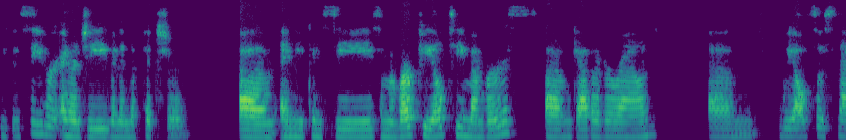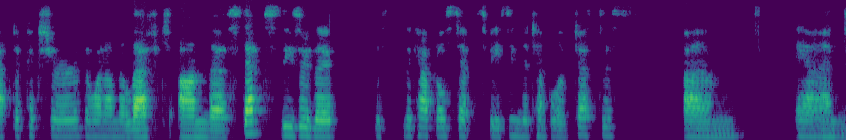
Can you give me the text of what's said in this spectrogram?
You can see her energy even in the picture. Um, and you can see some of our PLT members um, gathered around. Um, we also snapped a picture, the one on the left, on the steps. These are the, the, the Capitol steps facing the Temple of Justice. Um, and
